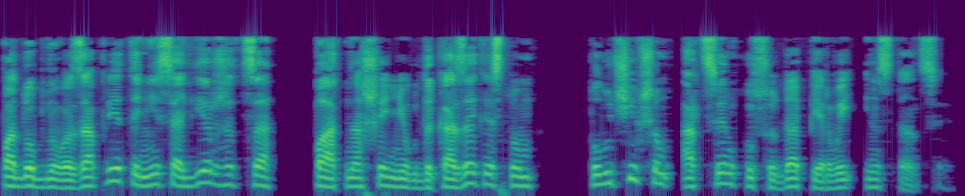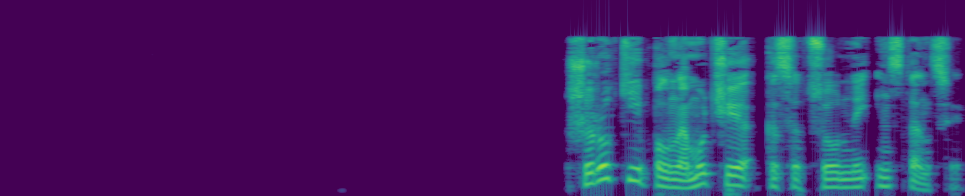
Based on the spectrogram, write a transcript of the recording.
подобного запрета не содержится по отношению к доказательствам, получившим оценку суда первой инстанции. Широкие полномочия кассационной инстанции.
